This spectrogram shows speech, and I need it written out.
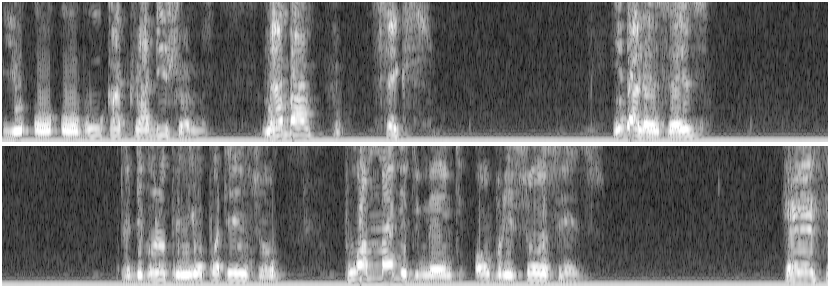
obuuka traditions. Number six. Hindrances to developing your potential poor management of resources health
